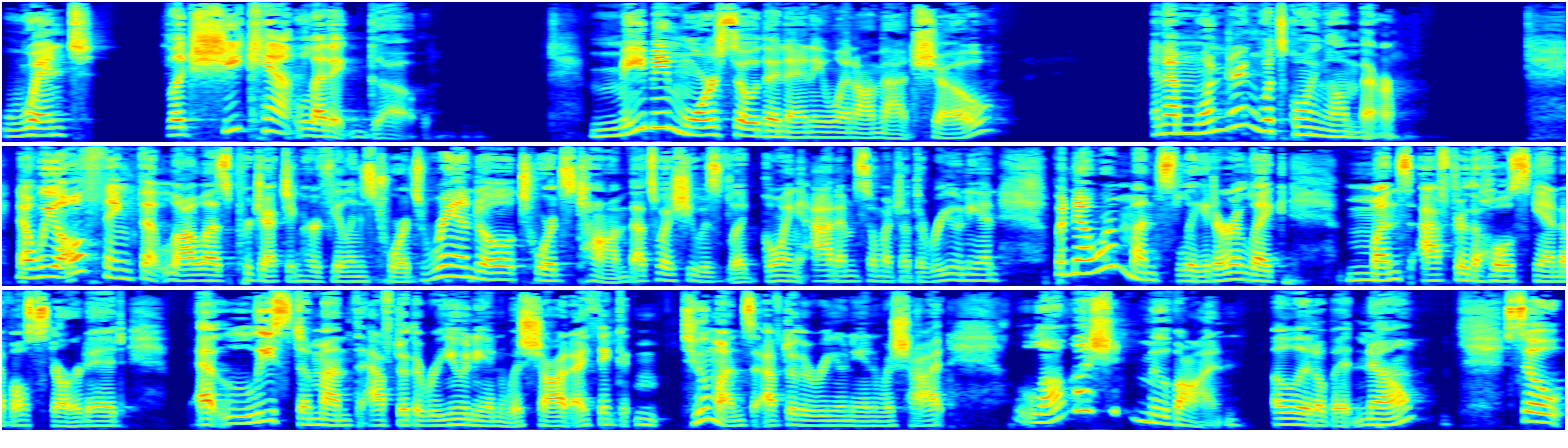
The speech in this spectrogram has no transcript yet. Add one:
went, like, she can't let it go. Maybe more so than anyone on that show. And I'm wondering what's going on there. Now, we all think that Lala's projecting her feelings towards Randall, towards Tom. That's why she was like going at him so much at the reunion. But now we're months later, like months after the whole scandal started, at least a month after the reunion was shot. I think two months after the reunion was shot. Lala should move on a little bit, no? So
